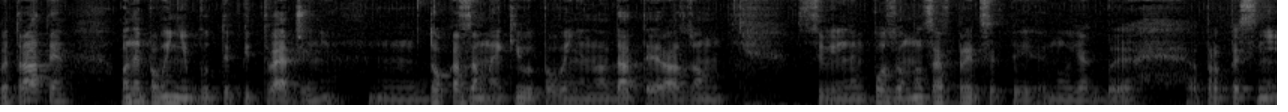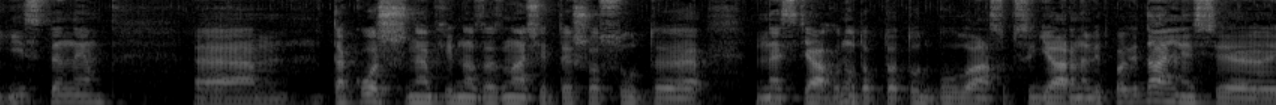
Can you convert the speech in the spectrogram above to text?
витрати вони повинні бути підтверджені доказами, які ви повинні надати разом з цивільним позовом. Ну, це, в принципі, ну, якби прописні істини. Ем, також необхідно зазначити, що суд е, не стягує, ну, тобто тут була субсидіарна відповідальність, е,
